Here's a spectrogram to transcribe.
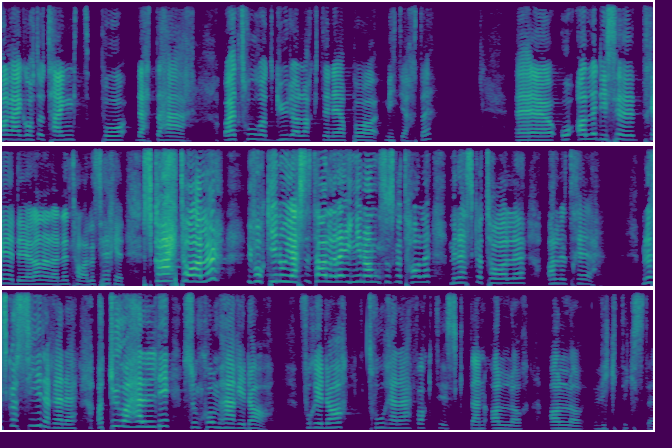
har jeg gått og tenkt på dette her. Og jeg tror at Gud har lagt det ned på mitt hjerte. Eh, og alle disse tre delene av denne taleserien Skal jeg tale?! Vi får ikke inn noen gjestetalere. Det er ingen andre som skal tale. Men jeg skal tale alle tre. Men jeg skal si dere det, at du var heldig som kom her i dag. For i dag tror jeg det er faktisk den aller, aller viktigste.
